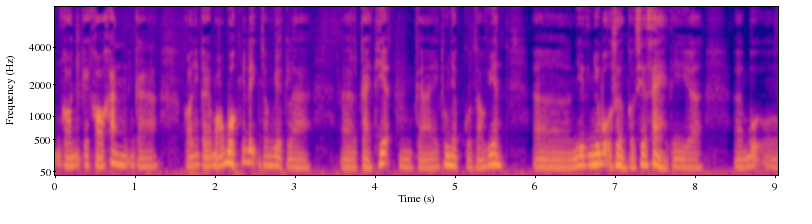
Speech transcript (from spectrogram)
cũng có những cái khó khăn, những cái có những cái bó buộc nhất định trong việc là uh, cải thiện cái thu nhập của giáo viên. Uh, như như Bộ trưởng có chia sẻ thì uh, Bộ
